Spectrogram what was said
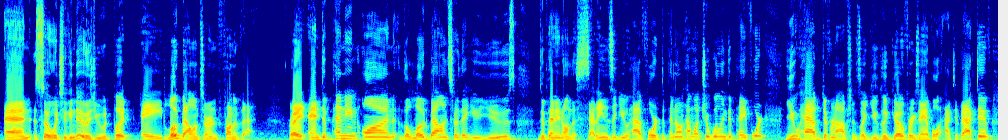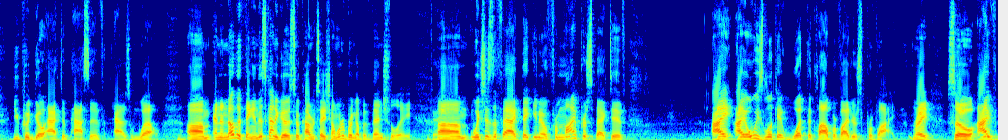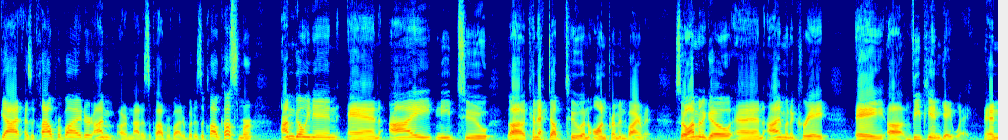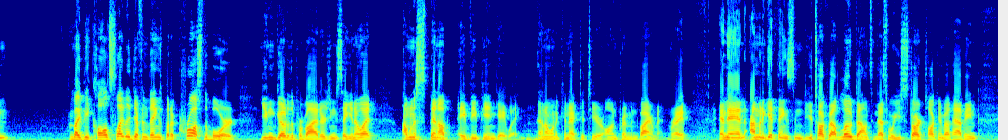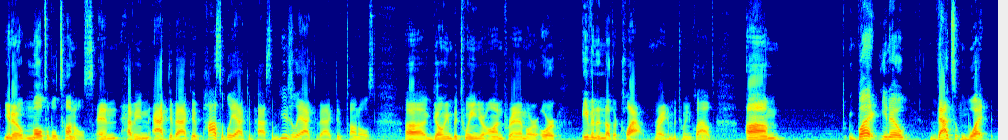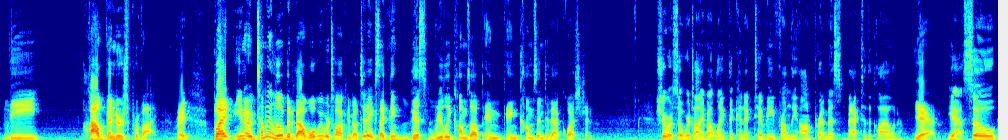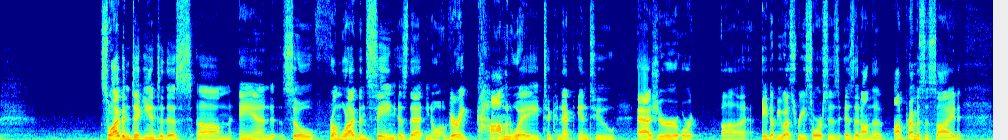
And so what you can do is you would put a load balancer in front of that, right? And depending on the load balancer that you use, depending on the settings that you have for it, depending on how much you're willing to pay for it, you have different options. Like you could go, for example, active active, you could go active passive as well. Mm-hmm. Um, and another thing, and this kind of goes to a conversation I want to bring up eventually, okay. um, which is the fact that, you know, from my perspective, I, I always look at what the cloud providers provide, right? So I've got, as a cloud provider, I'm, or not as a cloud provider, but as a cloud customer, I'm going in and I need to uh, connect up to an on prem environment. So I'm going to go and I'm going to create a uh, VPN gateway. And it might be called slightly different things, but across the board, you can go to the providers. You can say, you know what, I want to spin up a VPN gateway mm-hmm. and I want to connect it to your on prem environment, right? And then I'm going to get things, and you talk about load balancing. That's where you start talking about having, you know, multiple tunnels and having active, active, possibly active, passive, usually active, active tunnels uh, going between your on-prem or, or even another cloud, right, mm-hmm. in between clouds. Um, but you know, that's what the cloud vendors provide, right? But you know, tell me a little bit about what we were talking about today, because I think this really comes up and, and comes into that question. Sure. So we're talking about like the connectivity from the on-premise back to the cloud. Yeah. Yeah. So so I've been digging into this, um, and so from what I've been seeing is that you know a very common way to connect into Azure or uh, AWS resources is that on the on-premises side,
